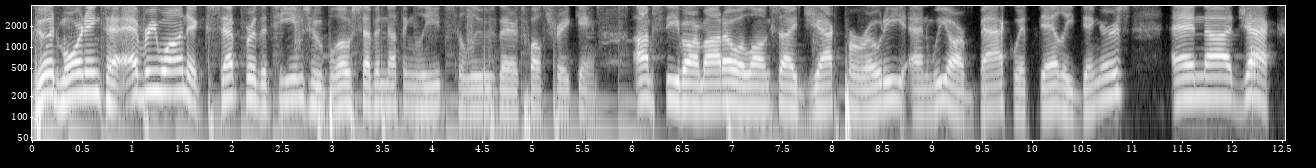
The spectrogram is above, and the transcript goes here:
Good morning to everyone except for the teams who blow 7 0 leads to lose their 12th straight game. I'm Steve Armato alongside Jack Perotti, and we are back with Daily Dingers. And uh, Jack,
